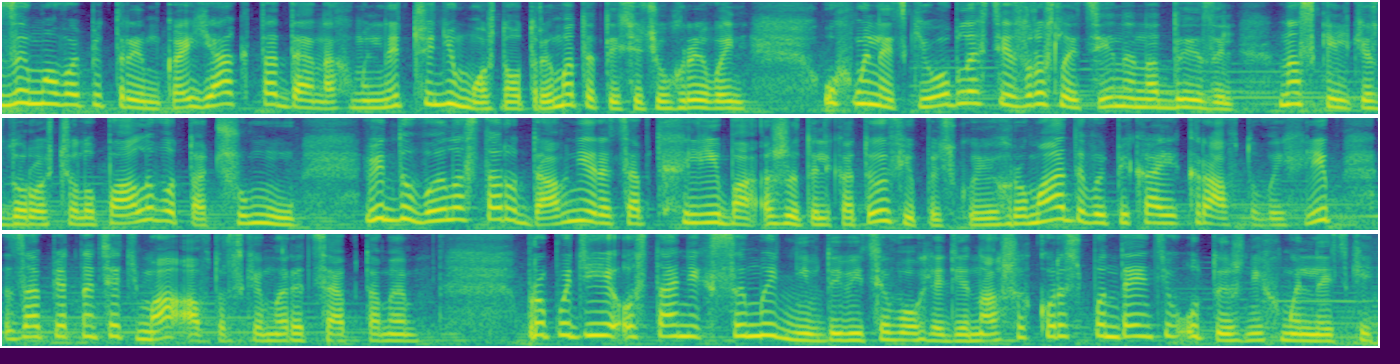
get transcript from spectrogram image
Зимова підтримка. Як та де на Хмельниччині можна отримати тисячу гривень? У Хмельницькій області зросли ціни на дизель. Наскільки здорожчало паливо та чому? Відновила стародавній рецепт хліба. Жителька Теофіпольської громади випікає крафтовий хліб за 15 авторськими рецептами. Про події останніх семи днів дивіться в огляді наших кореспондентів у тижні Хмельницький.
